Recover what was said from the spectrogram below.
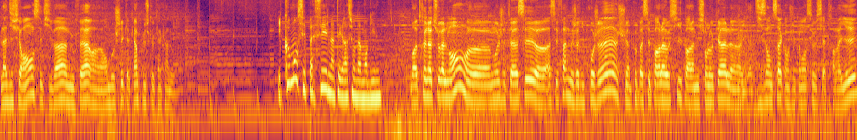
la différence et qui va nous faire euh, embaucher quelqu'un plus que quelqu'un d'autre. Et comment s'est passée l'intégration d'Amandine? Bah, Très naturellement. Euh, moi j'étais assez, euh, assez fan déjà du projet. Je suis un peu passé par là aussi, par la mission locale, euh, il y a 10 ans de ça quand j'ai commencé aussi à travailler.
